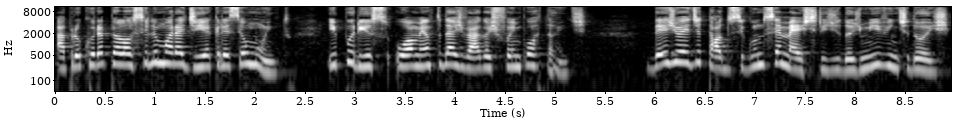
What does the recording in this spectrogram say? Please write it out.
a procura pelo auxílio moradia cresceu muito, e por isso o aumento das vagas foi importante. Desde o edital do segundo semestre de 2022,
